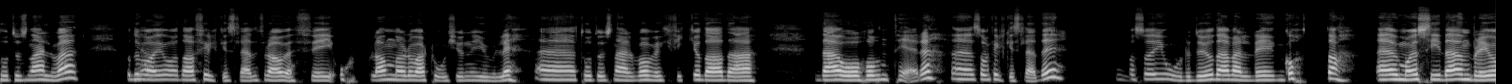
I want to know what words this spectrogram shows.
2011. Og du var jo da fylkesleder fra AUF i Oppland når det var 22. juli eh, 2011, og vi fikk jo da det, det å håndtere eh, som fylkesleder. Og så gjorde du jo det veldig godt, da. Jeg må jo si det, en blir jo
